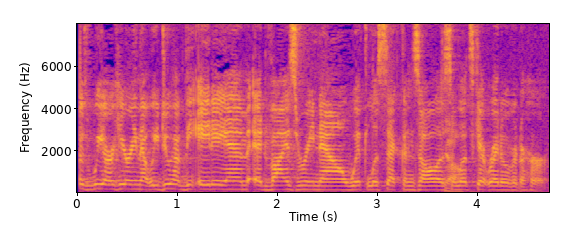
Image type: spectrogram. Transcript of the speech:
Because we are hearing that we do have the 8 a.m. advisory now with Lissette Gonzalez, yeah. so let's get right over to her.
